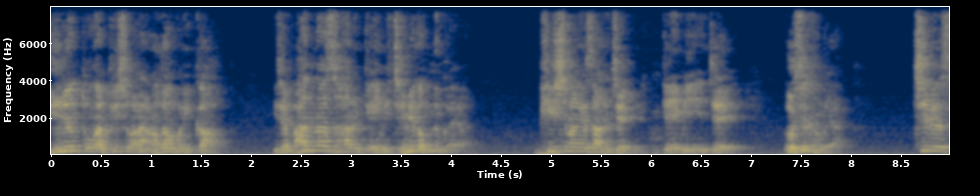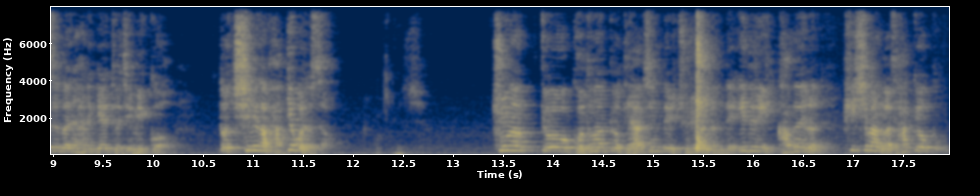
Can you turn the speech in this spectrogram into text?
2년 동안 PC방을 안 하다 보니까 이제 만나서 하는 게임이 재미가 없는 거예요. PC방에서 하는 제- 게임이 이제 어색한 거야. 집에서 그냥 하는 게 더 재밌고 또 취미가 바뀌어버렸어. 중학교, 고등학교, 대학생들이 주류였는데 이들이 과거에는 PC방 가서 학교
